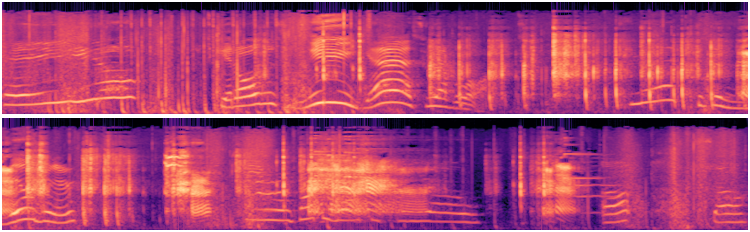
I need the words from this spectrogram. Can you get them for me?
Hey, get all this meat. Yes, we have a lot. We're to wrap this video up. So,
